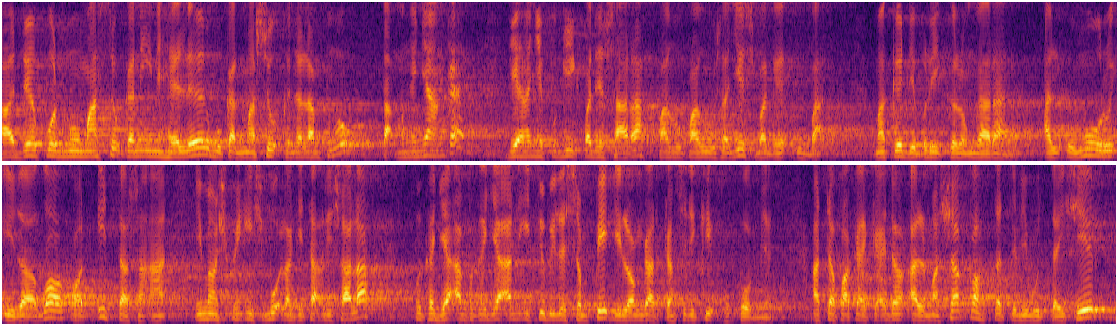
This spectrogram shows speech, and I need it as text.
Adapun memasukkan inhaler bukan masuk ke dalam perut, tak mengenyangkan. Dia hanya pergi kepada saraf paru-paru saja sebagai ubat maka diberi kelonggaran al umuru idza dhaqat ittasa'at Imam Syafi'i sebutlah kitab risalah pekerjaan-pekerjaan itu bila sempit dilonggarkan sedikit hukumnya atau pakai kaedah al masyaqqah tatlibut taisir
